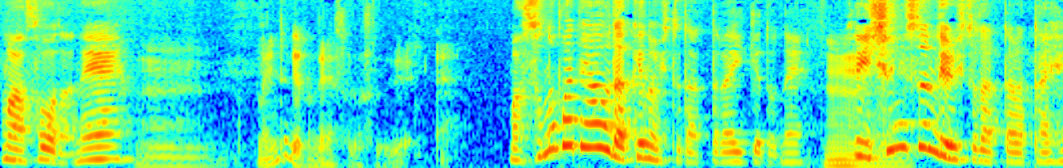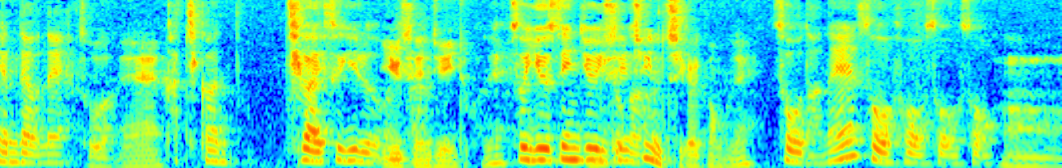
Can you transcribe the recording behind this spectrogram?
まあそうだね。うん。まあいいんだけどねそれはそれで、まあその場で会うだけの人だったらいいけどね、うん。で一緒に住んでる人だったら大変だよね。そうだね。価値観違いすぎるの優先順位とかね。そう優先順優位とか。先順位の違いかもね。そうだね。そうそうそうそう。うん。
